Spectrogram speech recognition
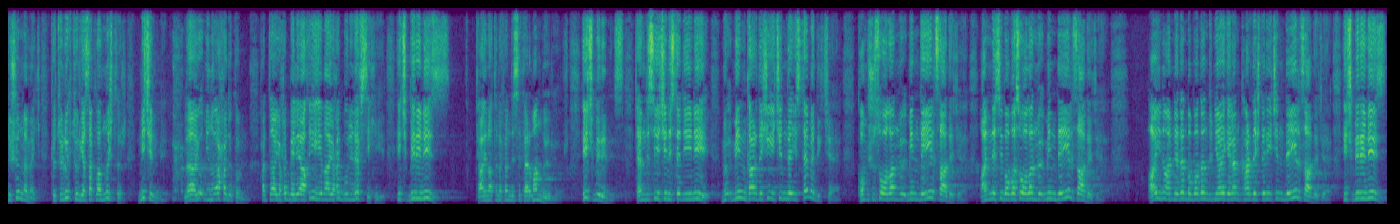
düşünmemek kötülüktür, yasaklanmıştır. Niçin mi? La yu'minu ahadukum hatta yuhibbe li ahihi ma yuhibbu li nefsihi. Hiçbiriniz Kainatın efendisi ferman buyuruyor. Hiçbiriniz kendisi için istediğini mümin kardeşi için de istemedikçe komşusu olan mümin değil sadece. Annesi babası olan mümin değil sadece. Aynı anneden babadan dünyaya gelen kardeşleri için değil sadece. Hiçbiriniz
